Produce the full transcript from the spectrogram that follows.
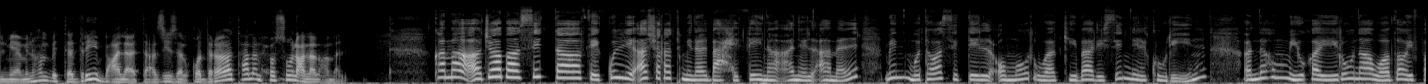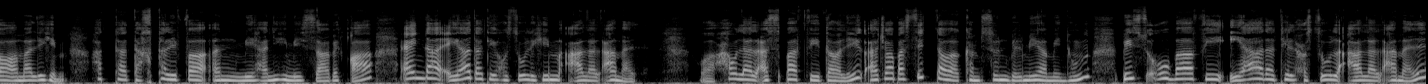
منهم بالتدريب على تعزيز القدرات على الحصول على العمل. كما أجاب ستة في كل عشرة من الباحثين عن العمل من متوسط العمر وكبار سن الكوريين أنهم يغيرون وظائف عملهم حتى تختلف عن مهنهم السابقة عند إعادة حصولهم على العمل. وحول الأسباب في ذلك أجاب 56% منهم بصعوبة في إعادة الحصول على العمل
